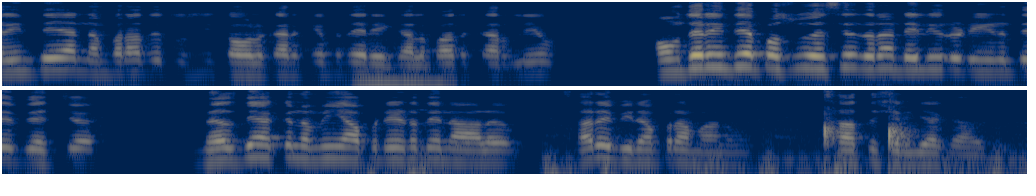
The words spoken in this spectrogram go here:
ਰਹਿੰਦੇ ਆ ਨੰਬਰਾਂ ਤੇ ਤੁਸੀਂ ਕਾਲ ਕਰਕੇ ਬਥੇਰੇ ਗੱਲਬਾਤ ਕਰ ਲਿਓ। ਆਉਂਦੇ ਰਹਿੰਦੇ ਆ ਪਸ਼ੂ ਇਸੇ ਤਰ੍ਹਾਂ ਡੇਲੀ ਰੁਟੀਨ ਦੇ ਵਿੱਚ। ਮਿਲਦੇ ਆ ਇੱਕ ਨਵੀਂ ਅਪਡੇਟ ਦੇ ਨਾਲ। ਸਾਰੇ ਵੀਰਾਂ ਭਰਾਵਾਂ ਨੂੰ ਸਤਿ ਸ਼੍ਰੀ ਅਕਾਲ ਜੀ।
